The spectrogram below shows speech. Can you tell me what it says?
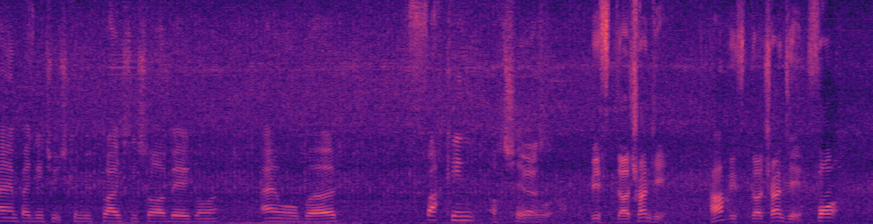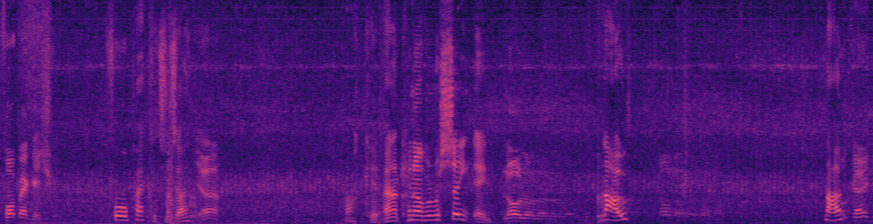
hand baggage which can be placed inside a vehicle on animal bird. Fucking, I'll tell Yes. With the 20. Huh? With the 20. Four, four baggage. Four packages, eh? Yeah. Fuck it. And I can have a receipt then? No, no, no, no, No? no. No? Okay.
